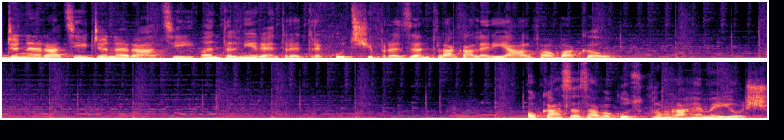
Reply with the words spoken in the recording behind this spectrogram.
Generații generații, întâlnire între trecut și prezent la Galeria Alfa Bacău. O casă s-a făcut scrum la Hemeiuș.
